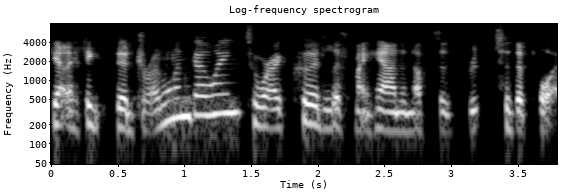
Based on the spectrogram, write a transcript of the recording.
get, I think, the adrenaline going to where I could lift my hand enough to to deploy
